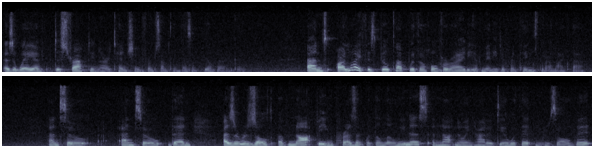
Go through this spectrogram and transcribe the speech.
as a way of distracting our attention from something that doesn't feel very good. And our life is built up with a whole variety of many different things that are like that. And so and so then as a result of not being present with the loneliness and not knowing how to deal with it and resolve it,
